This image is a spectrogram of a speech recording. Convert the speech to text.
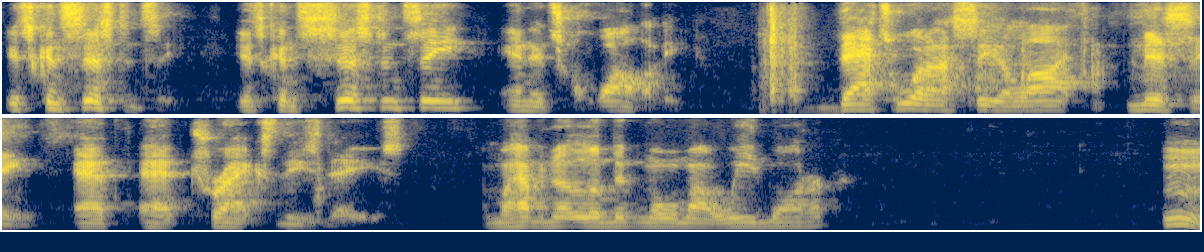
it's consistency. It's consistency and it's quality. That's what I see a lot missing at, at tracks these days. I'm gonna have a little bit more of my weed water. Hmm.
